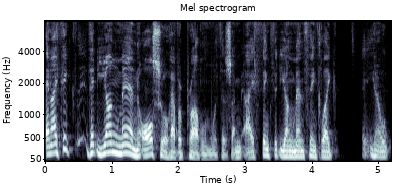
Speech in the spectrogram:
and I think that young men also have a problem with this. I, mean, I think that young men think like, you know,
